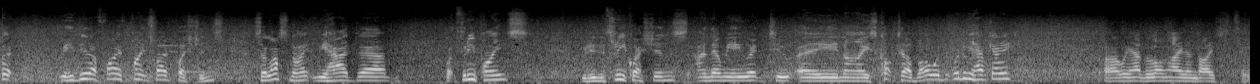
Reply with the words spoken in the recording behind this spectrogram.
But we did have five pints, five questions. So last night we had um, what three pints. We did the three questions, and then we went to a nice cocktail bar. What, what do we have, Gary? Uh, we had Long Island iced tea.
